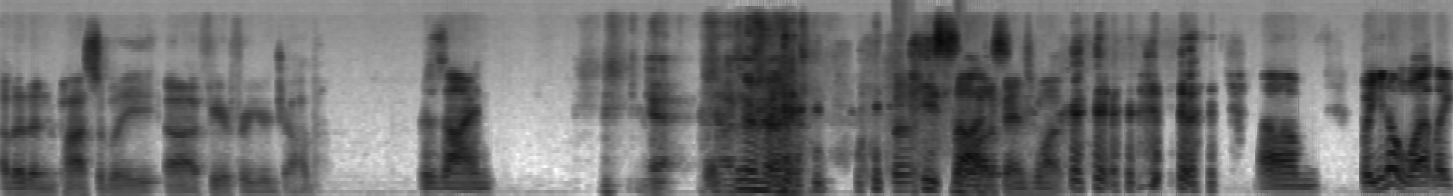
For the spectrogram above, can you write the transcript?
other than possibly uh, fear for your job? Resign. Yeah. I was gonna he That's what a lot of fans want. um, but you know what? Like,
